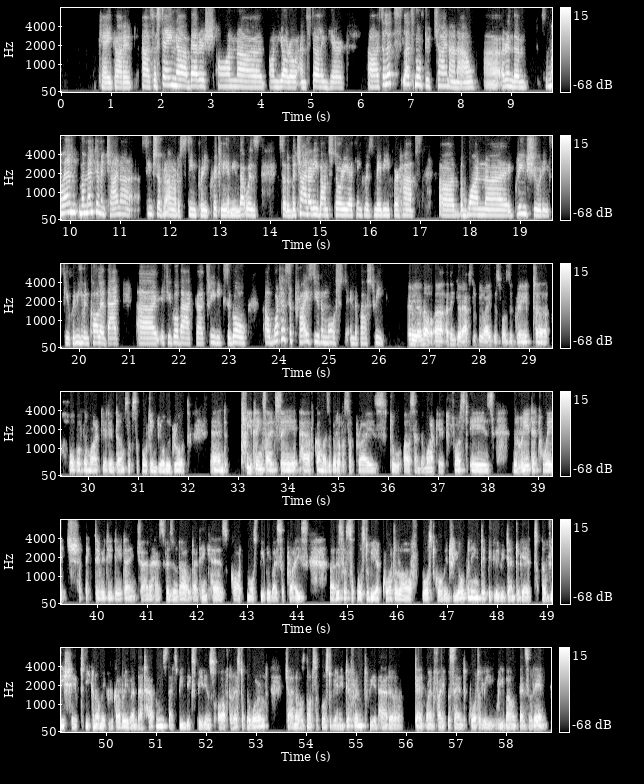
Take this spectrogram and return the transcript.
Okay, got it. Uh, so staying uh, bearish on uh, on euro and sterling here. Uh, so let's let's move to China now. Uh, Arindam, so momentum in China seems to have run out of steam pretty quickly. I mean, that was sort of the China rebound story. I think was maybe perhaps uh, the one uh, green shoot, if you can even call it that, uh, if you go back uh, three weeks ago. Uh, what has surprised you the most in the past week? I mean, no, uh, I think you're absolutely right. This was a great hope of the market in terms of supporting global growth. And three things I'd say have come as a bit of a surprise to us and the market. First is the rate at which activity data in China has fizzled out, I think has caught most people by surprise. Uh, this was supposed to be a quarter of post COVID reopening. Typically, we tend to get a V shaped economic recovery when that happens. That's been the experience of the rest of the world. China was not supposed to be any different. We have had a 10.5% quarterly rebound penciled in.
